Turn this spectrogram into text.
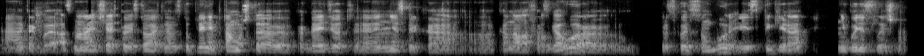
как бы основная часть повествовательного выступления, потому что когда идет э, несколько каналов разговора, происходит сумбур и спикера не будет слышно.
